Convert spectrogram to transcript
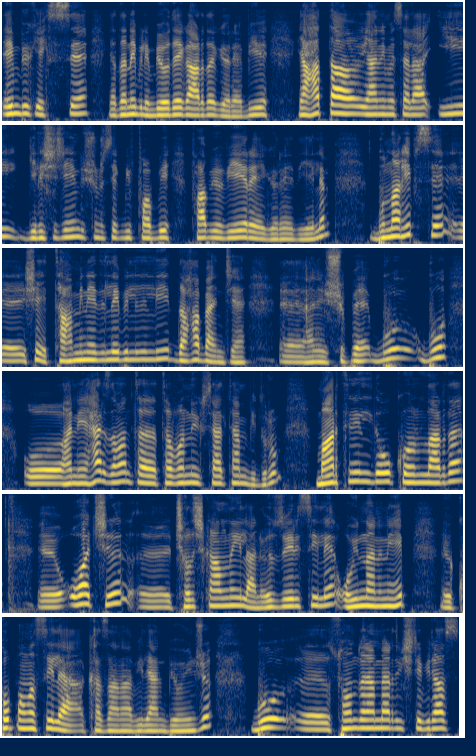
en büyük eksisi ya da ne bileyim bir Ödegaard'a göre bir ya hatta yani mesela iyi gelişeceğini düşünürsek bir Fabi, Fabio Vieira'ya göre diyelim. Bunlar hepsi e, şey tahmin edilebilirliği daha bence e, hani şüphe bu bu o hani her zaman ta, tavanı tavanını yükselten bir durum. Martinelli de o konularda e, o açı e, çalışkanlığıyla yani özverisiyle oyundan hani hep e, kopmamasıyla kazanabilen bir oyuncu. Bu e, son dönemlerde işte biraz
